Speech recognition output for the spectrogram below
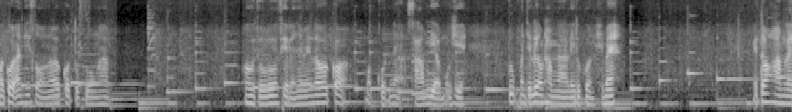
มากดอันที่สองแล้วกดตกลงครับ อตกลงเสร็จแล้วใช่ไหมแล้วก็มากดเนี่ยสามเหลี่ยมโอเคปุ๊บมันจะเริ่มทำงานเลยทุกคนเห็นไหมไม่ต้องทำอะไร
